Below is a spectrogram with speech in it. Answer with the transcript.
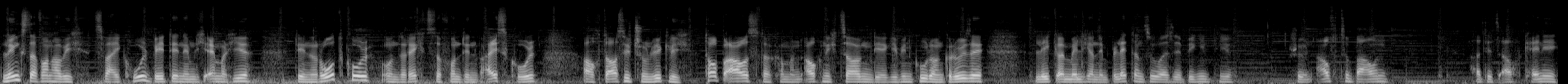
links davon habe ich zwei Kohlbeete, nämlich einmal hier den Rotkohl und rechts davon den Weißkohl. Auch da sieht schon wirklich top aus, da kann man auch nicht sagen, der gewinnt gut an Größe, legt allmählich an den Blättern zu, also er beginnt hier schön aufzubauen. Hat jetzt auch keine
